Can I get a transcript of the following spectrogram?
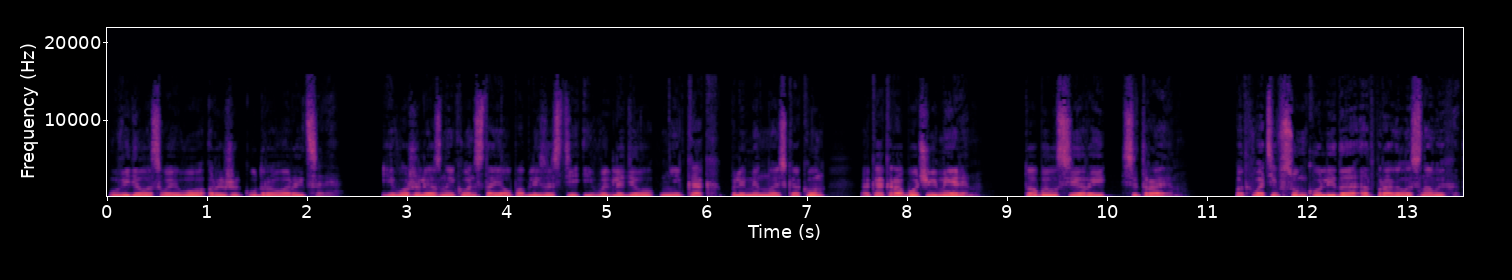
увидела своего рыжекудрого рыцаря. Его железный конь стоял поблизости и выглядел не как племенной скакун, а как рабочий мерин. То был серый Ситроен. Подхватив сумку, Лида отправилась на выход.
